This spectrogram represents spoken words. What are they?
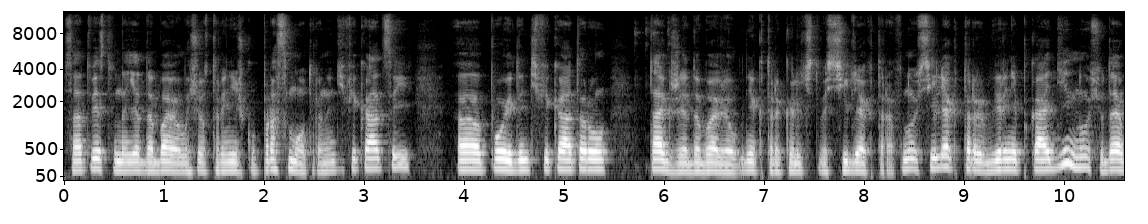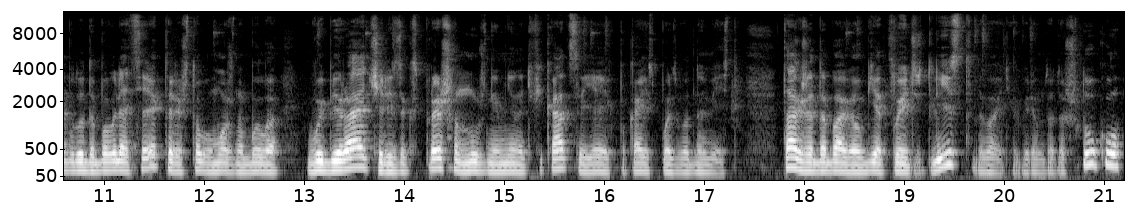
Соответственно, я добавил еще страничку просмотра нотификаций э, по идентификатору. Также я добавил некоторое количество селекторов. Ну, селектор, вернее, пока один, но сюда я буду добавлять селекторы, чтобы можно было выбирать через Expression нужные мне нотификации. Я их пока использую в одном месте. Также добавил get paged list. Давайте уберем эту штуку.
